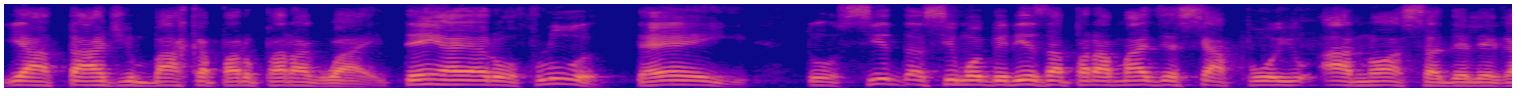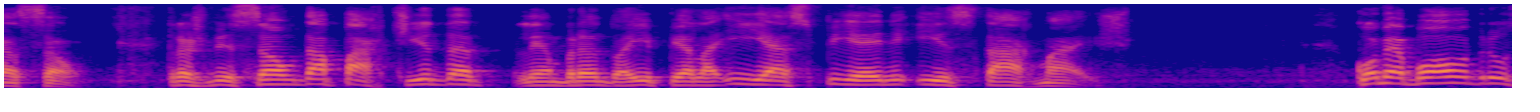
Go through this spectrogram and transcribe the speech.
e à tarde embarca para o Paraguai. Tem Aeroflu? Tem. Torcida se mobiliza para mais esse apoio à nossa delegação. Transmissão da partida, lembrando aí pela ESPN e Star. Comebol abriu,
